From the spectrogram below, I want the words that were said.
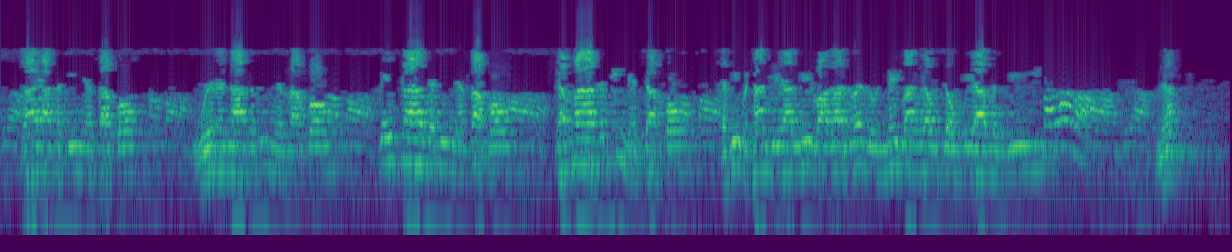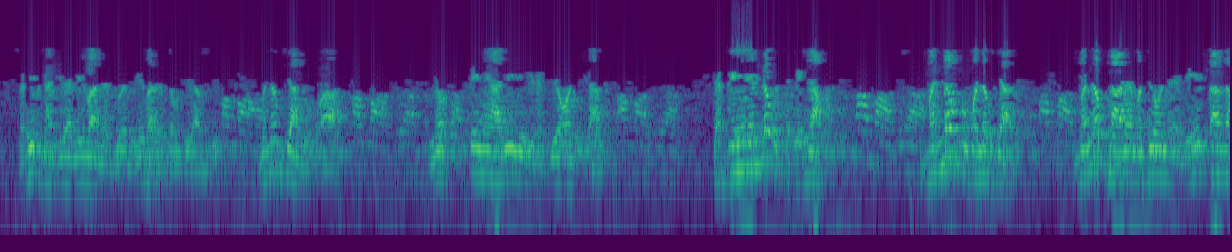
ဗျာကာယပတိနဲ့တတ်ဖို့ဝေဒနာပတိနဲ့တတ်ဖို့စိတ်ကာပတိနဲ့တတ်ဖို့ဓမ္မာပတိနဲ့တတ်ဖို့သတိပဋ္ဌာန်တရား၄ပါးကလွဲလို့နိဗ္ဗာန်ရောက်ကြောင်းတရားမရှိမှန်ပါပါဗျာနော်သ တိပဋ္ဌာန်တရား၄ပါးနဲ့တွေ့၄ပါးနဲ့သုံးတရားမရှိမနှုတ်ကြလို့ပါမှန်ပါဗျာနော်တင်ညာလေးတွေလည်းပြောနေကြတယ်မှန်ပါဗျာတကယ်လို့တကယ်ရပါမှန်ပါဗျာမနှုတ်ဘူးမနှုတ်ကြတယ်မနှုတ်တာလည်းမပြောနဲ့လေသံဃာ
